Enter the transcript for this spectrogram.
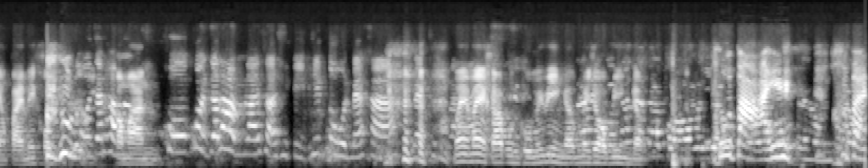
ยังไปไม่ครบครูจะทำประมาณครูควรจะทำลายสถิติพี่ตูนไหมคะแบบถึงไม่ไม่ครับ คุณครูไม่วิ่งครับ ไม่ชอบวิ่งครับครูตายครูตาย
